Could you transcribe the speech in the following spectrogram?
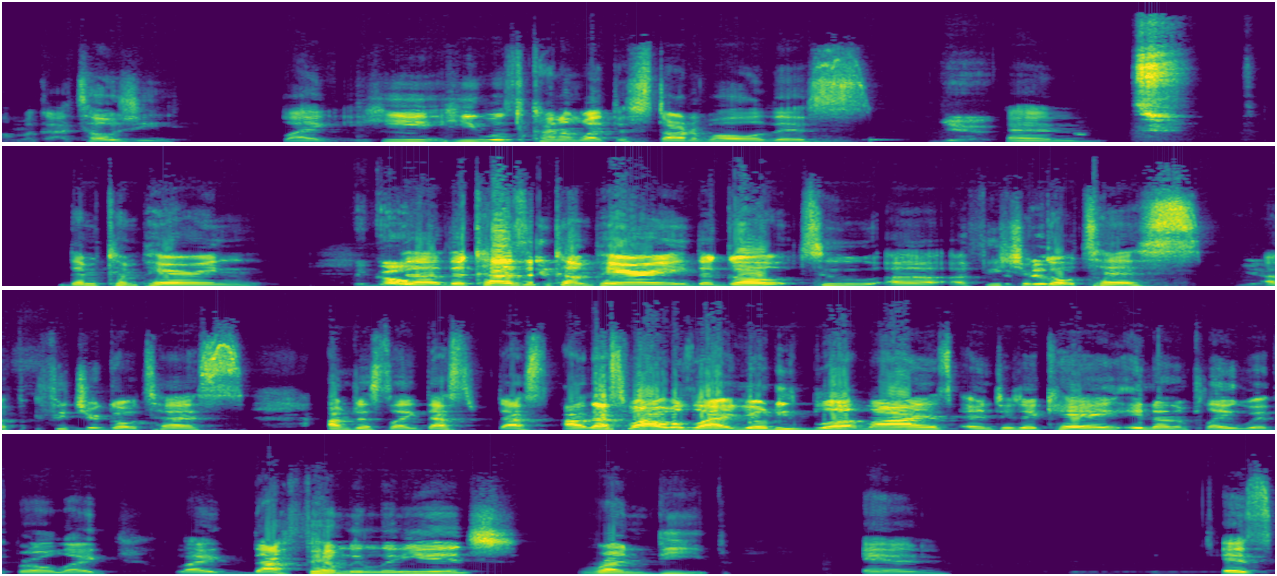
oh my god, Toji, like he he was kind of like the start of all of this, yeah, and them comparing the goat. the the cousin comparing the goat to a, a future Bill- goatess, yeah. a future goatess. I'm just like that's that's that's why I was like, yo, these bloodlines and JJK ain't nothing to play with, bro. Like like that family lineage run deep, and it's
